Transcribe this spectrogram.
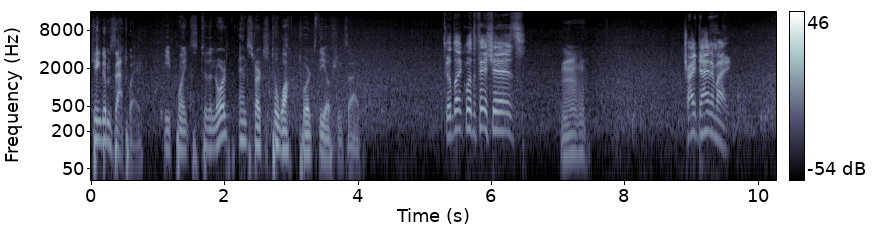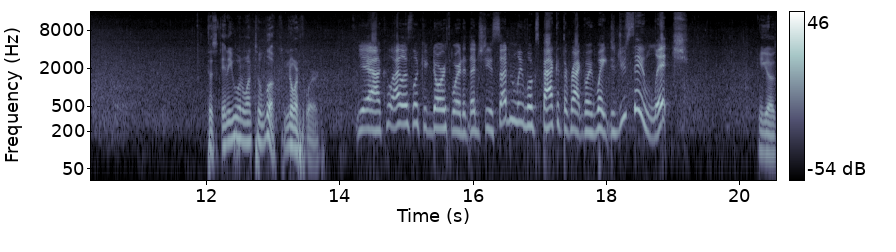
Kingdom's that way. he points to the north and starts to walk towards the ocean side. Good luck with the fishes. Mhm. Try dynamite. Does anyone want to look northward? Yeah, Kalila's looking northward, and then she suddenly looks back at the rat, going, "Wait, did you say lich?" He goes,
